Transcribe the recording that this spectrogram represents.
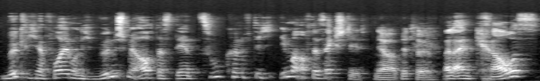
wirklich hervorheben und ich wünsche mir auch, dass der zukünftig immer auf der 6 steht. Ja, bitte. Weil ein Kraus,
